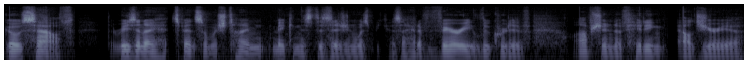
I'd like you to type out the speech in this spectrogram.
go south. The reason I spent so much time making this decision was because I had a very lucrative option of hitting Algeria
